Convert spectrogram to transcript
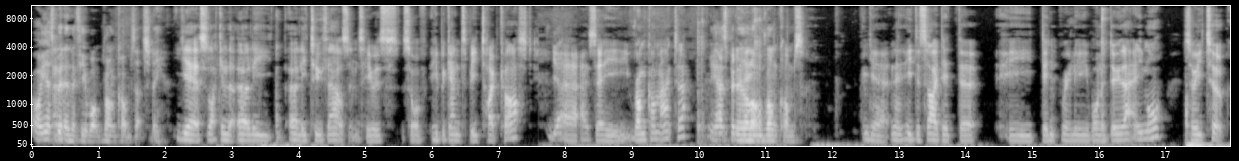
Oh, he has been Um, in a few rom coms actually. Yeah, so like in the early early two thousands, he was sort of he began to be typecast Yeah. uh, as a rom com actor. He has been in a lot of rom coms. Yeah, and then he decided that he didn't really want to do that anymore. So he took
